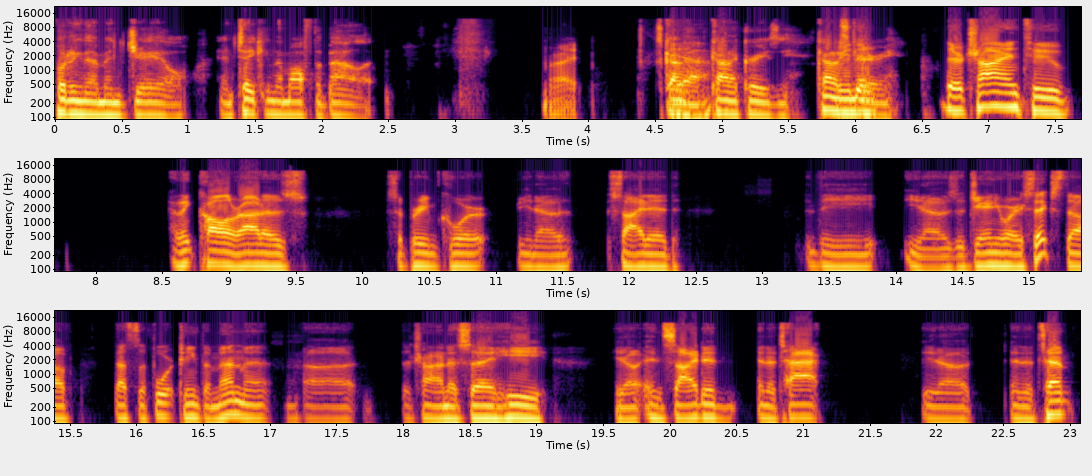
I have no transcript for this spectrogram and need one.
putting them in jail and taking them off the ballot. Right. It's kind of kind of crazy, kind I of mean, scary. they're trying to i think colorado's supreme court you know cited the you know as the january 6th stuff that's the 14th Amendment. Uh, they're trying to say he, you know, incited an attack, you know, an attempt,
